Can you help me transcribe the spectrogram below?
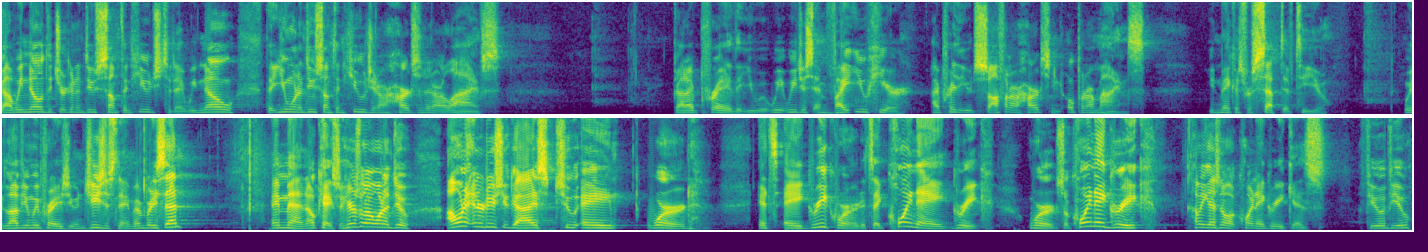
God, we know that you're going to do something huge today. We know that you want to do something huge in our hearts and in our lives. God, I pray that you, we, we just invite you here. I pray that you'd soften our hearts and you'd open our minds. You'd make us receptive to you. We love you and we praise you. In Jesus' name. Everybody said? Amen. Okay, so here's what I want to do I want to introduce you guys to a word. It's a Greek word, it's a Koine Greek word. So, Koine Greek, how many of you guys know what Koine Greek is? A few of you?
